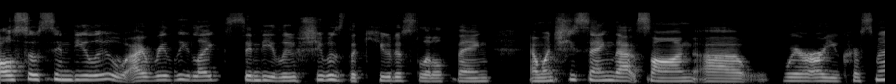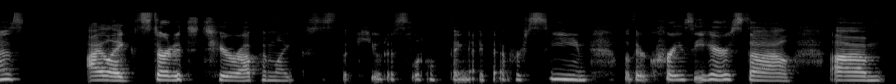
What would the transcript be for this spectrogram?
also Cindy Lou. I really liked Cindy Lou. She was the cutest little thing. And when she sang that song, uh, Where Are You Christmas? I like started to tear up. I'm like, this is the cutest little thing I've ever seen with her crazy hairstyle. Um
